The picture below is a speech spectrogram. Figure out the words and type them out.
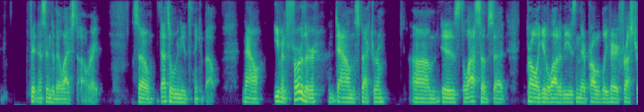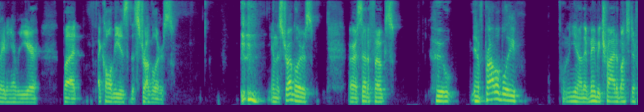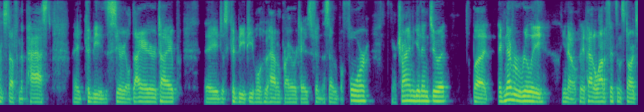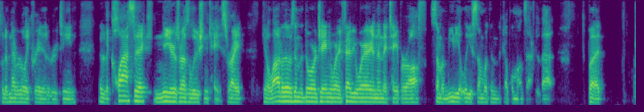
fitness into their lifestyle, right? So that's what we need to think about. Now, even further down the spectrum um, is the last subset. Probably get a lot of these, and they're probably very frustrating every year. But I call these the strugglers. and the strugglers are a set of folks who have probably, you know, they've maybe tried a bunch of different stuff in the past. It could be the serial dieter type. They just could be people who haven't prioritized fitness ever before. They're trying to get into it, but they've never really, you know, they've had a lot of fits and starts, but have never really created a routine. The classic New Year's resolution case, right? Get a lot of those in the door January, February, and then they taper off, some immediately, some within a couple months after that. But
